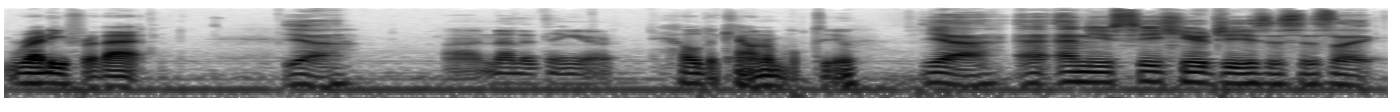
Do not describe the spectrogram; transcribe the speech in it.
ready for that. Yeah. Uh, another thing you're held accountable to. Yeah, and, and you see here Jesus is like,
